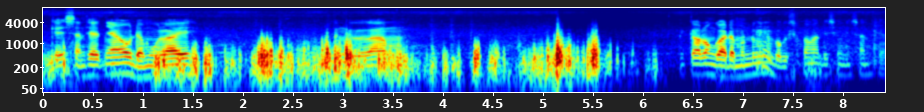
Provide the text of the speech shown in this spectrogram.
Oke sunsetnya udah mulai tenggelam. Kalau nggak ada mendung ini bagus banget di sini sunset.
